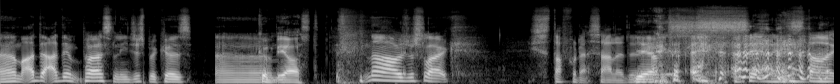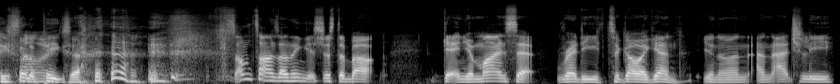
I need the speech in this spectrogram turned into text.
Um, I, d- I didn't personally, just because. Um, couldn't be asked. No, I was just like, He's stuffed with that salad. isn't Yeah. He's sitting in his stomach. He's full of pizza. sometimes I think it's just about getting your mindset ready to go again, you know, and, and actually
